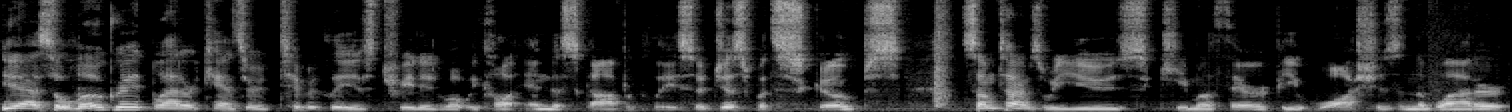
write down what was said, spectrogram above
Yeah, so low grade bladder cancer typically is treated what we call endoscopically, so just with scopes. Sometimes we use chemotherapy washes in the bladder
